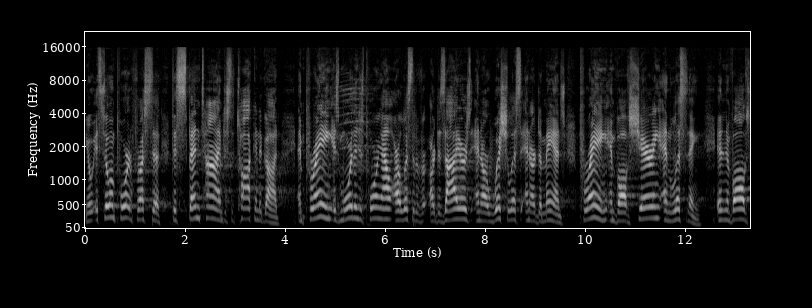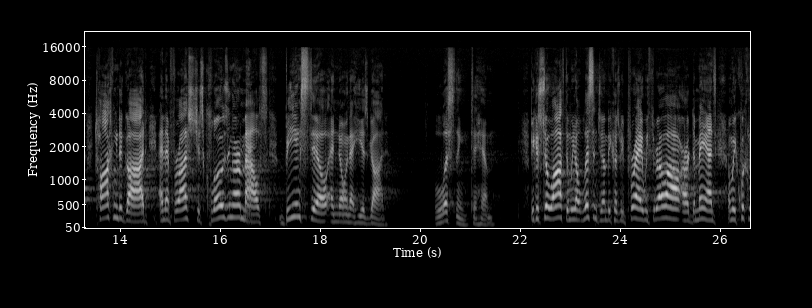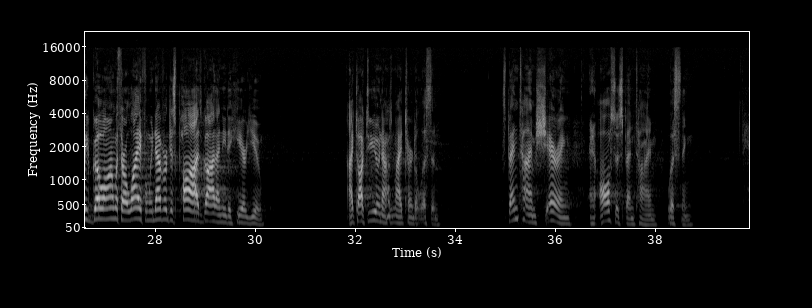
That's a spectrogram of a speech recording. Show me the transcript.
You know, it's so important for us to, to spend time just to talking to God. And praying is more than just pouring out our list of our desires and our wish lists and our demands. Praying involves sharing and listening. It involves talking to God, and then for us, just closing our mouths, being still, and knowing that He is God. Listening to Him. Because so often we don't listen to Him because we pray, we throw out our demands, and we quickly go on with our life, and we never just pause God, I need to hear you. I talk to you, now it's my turn to listen. Spend time sharing and also spend time listening.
